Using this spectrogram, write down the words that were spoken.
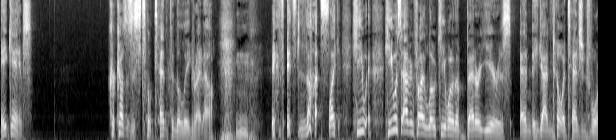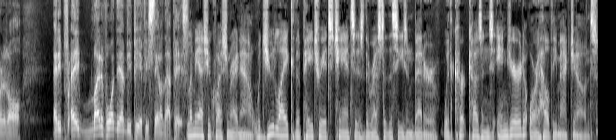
eight games. Kirk Cousins is still 10th in the league right now. Mm. It's it's nuts. Like he he was having probably low key one of the better years, and he got no attention for it at all. And he, he might have won the MVP if he stayed on that pace. Let me ask you a question right now. Would you like the Patriots' chances the rest of the season better with Kirk Cousins injured or a healthy Mac Jones?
